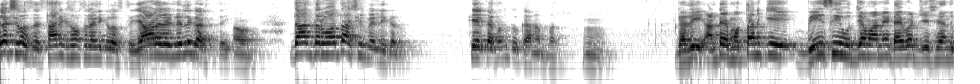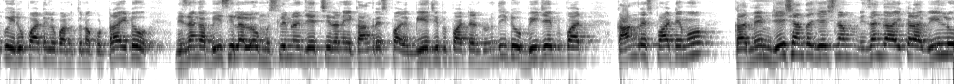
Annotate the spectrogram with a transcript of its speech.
ఎలక్షన్ వస్తాయి స్థానిక సంస్థల ఎన్నికలు వస్తాయి. ఏడాది రెండు నెలలు గడుస్తాయి. అవును. దాని తర్వాత అసెంబ్లీ ఎన్నికలు. కేల్కతం దుకాణం బంద్. గది అంటే మొత్తానికి బీసీ ఉద్యమాన్ని డైవర్ట్ చేసేందుకు ఇరు పార్టీలు పడుతున్న కుట్ర. ఇటు నిజంగా బీసీలలో ముస్లింలను చేర్చిరని కాంగ్రెస్ పార్టీ బీజేపీ పార్టీ అంటుంది ఇటు బీజేపీ పార్టీ కాంగ్రెస్ పార్టీ ఏమో మేము చేసేంత చేసినాం నిజంగా ఇక్కడ వీళ్ళు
